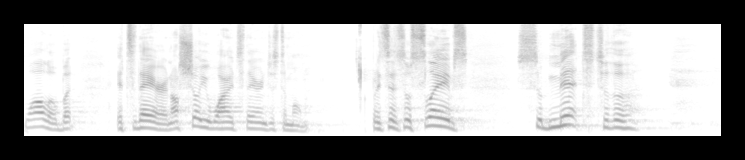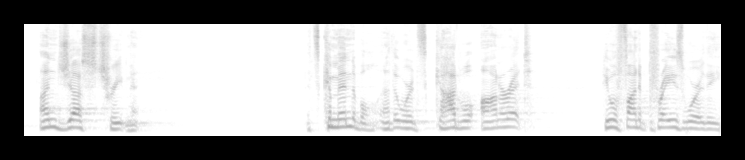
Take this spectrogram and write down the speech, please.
swallow, but it's there. And I'll show you why it's there in just a moment. But he says, so slaves, submit to the unjust treatment. It's commendable. In other words, God will honor it, He will find it praiseworthy,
